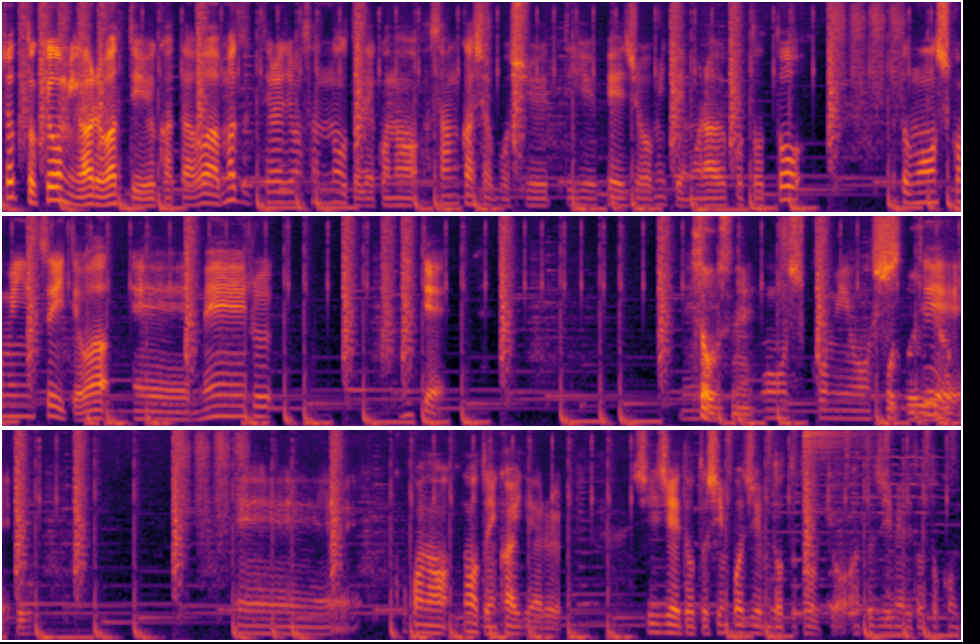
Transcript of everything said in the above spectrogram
うんちょっと興味があるわっていう方は、まず寺島さんのノートでこの参加者募集っていうページを見てもらうことと、あと申し込みについては、えーメールにて、そうですね。申し込みをおしてせ、えーここのノートに書いてある cj.symposium.tokyo.gmail.com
